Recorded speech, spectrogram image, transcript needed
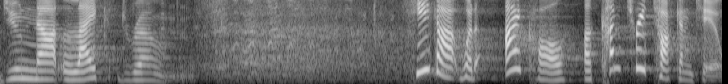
do not like drones. he got what I call a country talking to.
